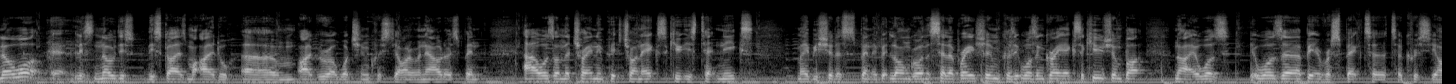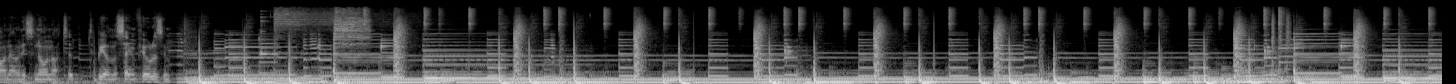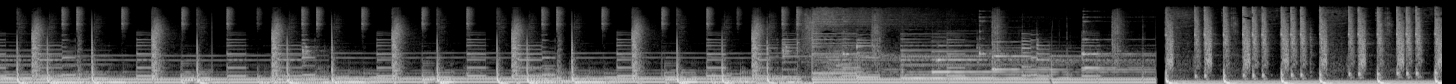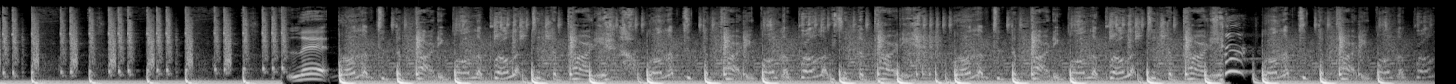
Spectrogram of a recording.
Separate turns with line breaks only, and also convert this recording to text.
know what? Uh, Listen, no, this this guy is my idol. Um, I grew up watching Cristiano Ronaldo. Spent hours on the training pitch trying to execute his techniques. Maybe should have spent a bit longer on the celebration because it wasn't great execution. But no, it was it was a bit of respect to, to Cristiano, and it's an honour to, to be on the same field as him.
lit. Roll up to the party, roll up, roll up to the party. Roll up to the party, roll up, roll up to the party. Roll up to the party, roll up, roll up to the party. Roll up to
